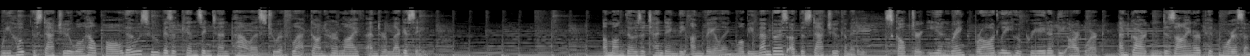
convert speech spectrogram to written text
We hope the statue will help all those who visit Kensington Palace to reflect on her life and her legacy. Among those attending the unveiling will be members of the statue committee, sculptor Ian Rank Broadley who created the artwork, and garden designer Pip Morrison.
